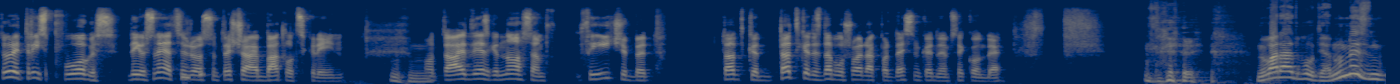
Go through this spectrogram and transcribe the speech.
Tur ir trīs pogas, divas neatceros, un trešā ir battle screen. Mm -hmm. Un tā ir diezgan nosama feature, bet tad, kad, tad, kad es dabūšu vairāk par desmit gadiem sekundē, nu, varētu būt, jā. Nu, nezinu,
